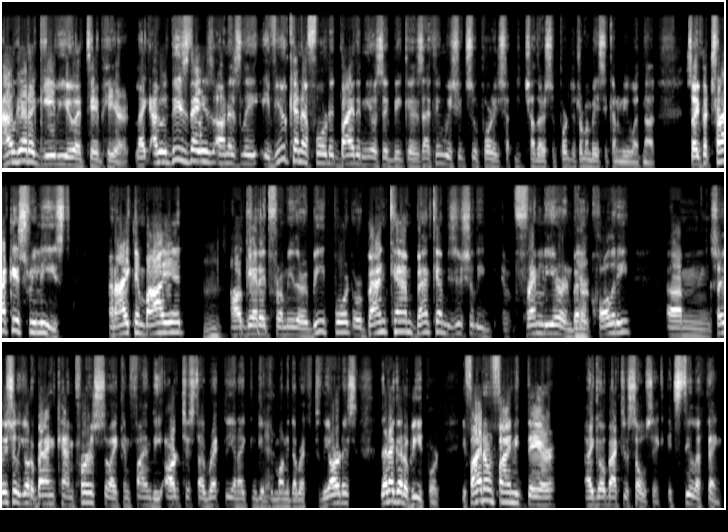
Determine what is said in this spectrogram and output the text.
I'm gonna give you a tip here. Like, I mean, these days, honestly, if you can afford it, buy the music because I think we should support each, each other, support the drum and bass economy, whatnot. So if a track is released and I can buy it, Mm. I'll get it from either Beatport or Bandcamp. Bandcamp is usually friendlier and better Yeah. quality. Um, so I usually go to Bandcamp first so I can find the artist directly and I can give Yeah. the money directly to the artist. Then I go to Beatport. If I don't find it there, I go back to Soulseek. It's still a thing.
